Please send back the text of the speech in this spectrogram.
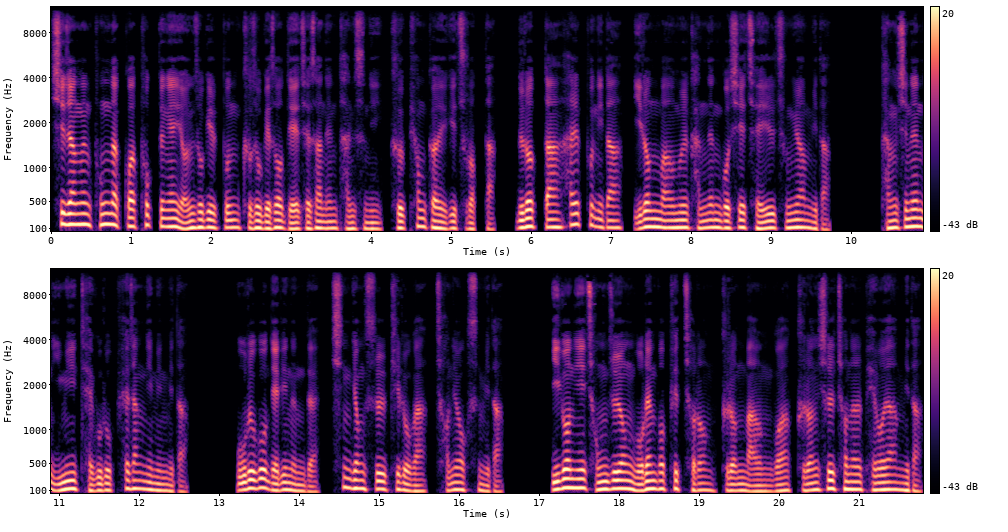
시장은 폭락과 폭등의 연속일 뿐 그 속에서 내 재산은 단순히 그 평가액이 줄었다, 늘었다 할 뿐이다. 이런 마음을 갖는 것이 제일 중요합니다. 당신은 이미 대그룹 회장님입니다. 오르고 내리는데 신경 쓸 필요가 전혀 없습니다. 이건희 정주영 로렌 버핏처럼 그런 마음과 그런 실천을 배워야 합니다.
